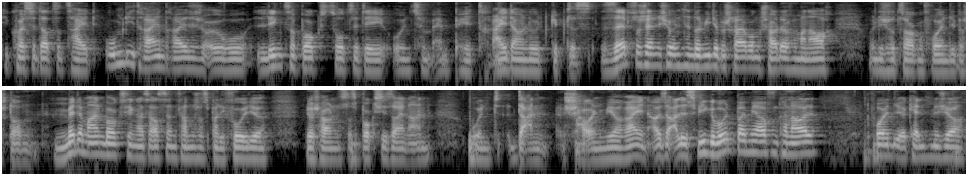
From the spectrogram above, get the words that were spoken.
Die kostet da zurzeit um die 33 Euro. Link zur Box, zur CD und zum MP3-Download gibt es selbstverständlich unten in der Videobeschreibung. Schaut einfach mal nach. Und ich würde sagen, Freunde, wir starten mit dem Unboxing. Als erstes entferne ich erstmal die Folie. Wir schauen uns das Boxdesign an und dann schauen wir rein. Also alles wie gewohnt bei mir auf dem Kanal. Freunde, ihr kennt mich ja.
